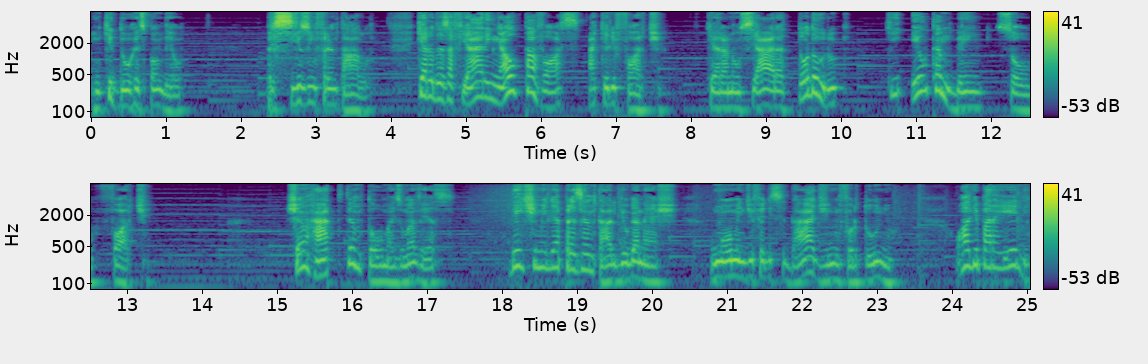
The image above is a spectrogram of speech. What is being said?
Enkidu respondeu: Preciso enfrentá-lo. Quero desafiar em alta voz aquele forte. Quero anunciar a todo Uruk que eu também sou forte. Shanhat tentou mais uma vez. Deixe-me lhe apresentar Gilgamesh, um homem de felicidade e infortúnio. Olhe para ele,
